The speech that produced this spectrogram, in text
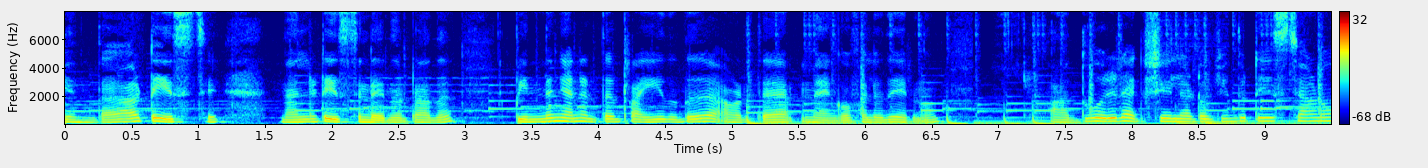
എന്താ ടേസ്റ്റ്? നല്ല ടേസ്റ്റ് ഉണ്ടായിരുന്നു കേട്ടോ അത്. പിന്നെ ഞാൻ അടുത്ത് ട്രൈ ചെയ്തത് അവിടുത്തെ മാംഗോ ഫലൂദയായിരുന്നു. അതും ഒരു രക്ഷയില്ല കേട്ടോ എന്ത് ടേസ്റ്റാണോ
